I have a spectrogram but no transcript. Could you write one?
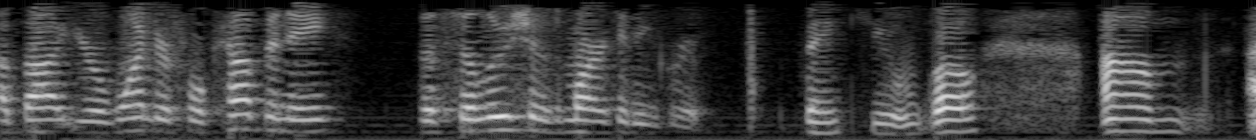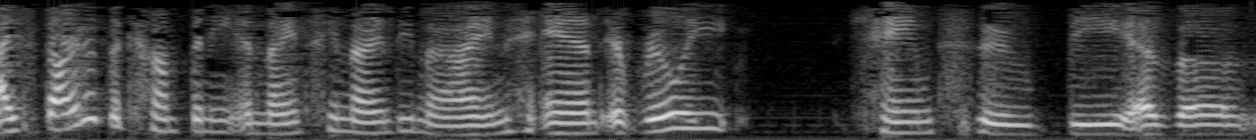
about your wonderful company, the Solutions Marketing Group. Thank you. Well, um, I started the company in 1999, and it really came to be as a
